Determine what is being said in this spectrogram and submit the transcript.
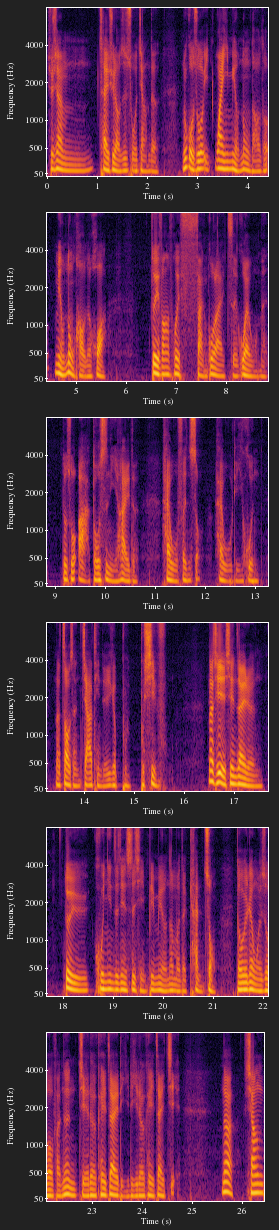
就像蔡旭老师所讲的，如果说万一没有弄到的，没有弄好的话。对方会反过来责怪我们，都说啊，都是你害的，害我分手，害我离婚，那造成家庭的一个不不幸福。那其实现在人对于婚姻这件事情并没有那么的看重，都会认为说，反正结了可以再离，离了可以再结。那相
